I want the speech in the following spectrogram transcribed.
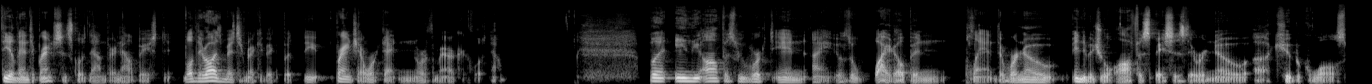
the Atlanta branch has closed down. They're now based in, well, they're always based in Reykjavik, but the branch I worked at in North America closed down. But in the office we worked in, I, it was a wide open plan. There were no individual office spaces. There were no uh, cubicle walls.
